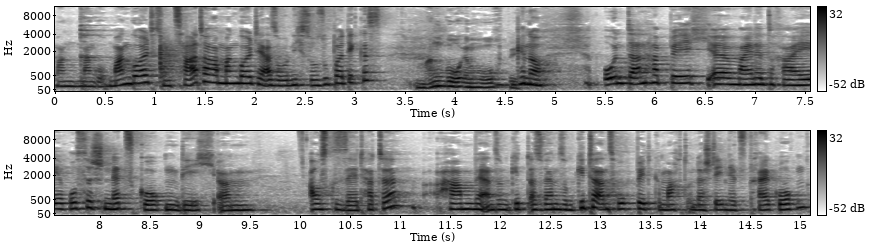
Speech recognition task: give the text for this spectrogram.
Mango, Mangold, so ein zarterer Mangold, der also nicht so super dick ist. Mango im Hochbeet. Genau. Und dann habe ich äh, meine drei russischen Netzgurken, die ich ähm, ausgesät hatte, haben wir an so ein Gitter, also wir haben so ein Gitter ans Hochbeet gemacht und da stehen jetzt drei Gurken.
